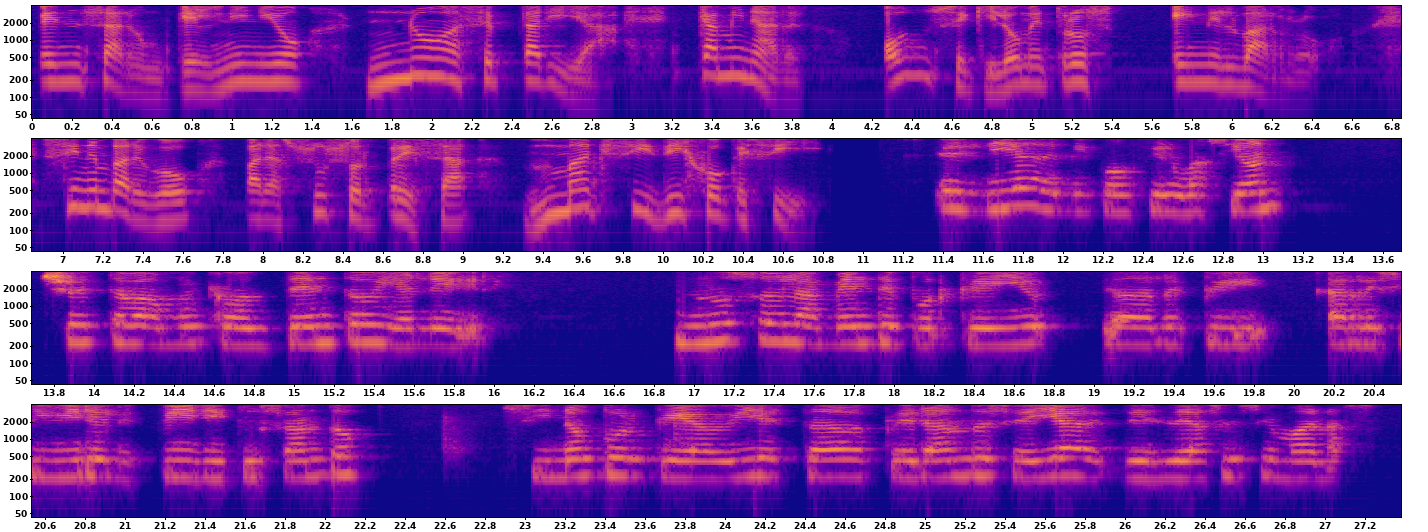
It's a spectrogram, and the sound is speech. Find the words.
pensaron que el niño no aceptaría caminar 11 kilómetros en el barro. Sin embargo, para su sorpresa, Maxi dijo que sí. El día de mi confirmación, yo estaba muy contento y alegre. No solamente porque iba a, recibir el Espíritu Santo, sino porque había estado esperando ese día desde hace semanas.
